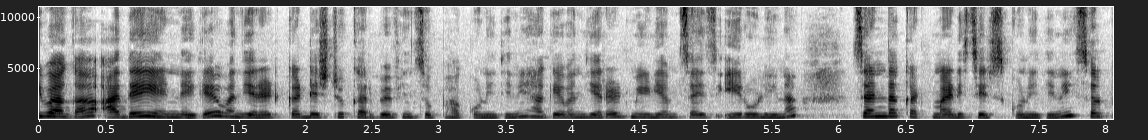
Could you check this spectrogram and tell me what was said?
ಇವಾಗ ಅದೇ ಎಣ್ಣೆಗೆ ಒಂದು ಎರಡು ಕಡ್ಡೆಷ್ಟು ಕರ್ಬೇವಿನ ಸೊಪ್ಪು ಹಾಕ್ಕೊಂಡಿದ್ದೀನಿ ಹಾಗೆ ಒಂದು ಎರಡು ಮೀಡಿಯಮ್ ಸೈಜ್ ಈರುಳ್ಳಿನ ಸಣ್ಣ ಕಟ್ ಮಾಡಿ ಸೇರಿಸ್ಕೊಂಡಿದ್ದೀನಿ ಸ್ವಲ್ಪ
